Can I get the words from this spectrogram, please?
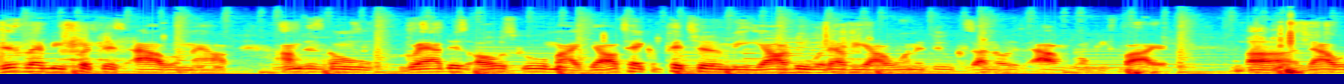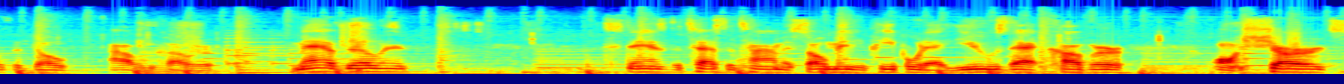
just let me put this album out. I'm just gonna grab this old school mic. Y'all take a picture of me. Y'all do whatever y'all want to do because I know this album gonna be fire. Uh, that was a dope album cover. Madvillain stands the test of time. And so many people that use that cover on shirts,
